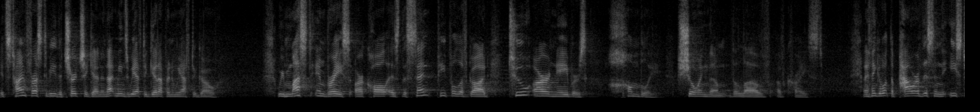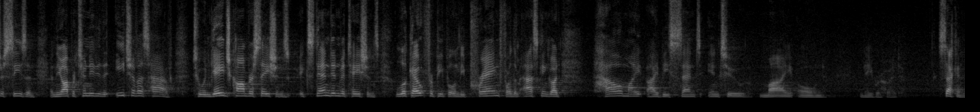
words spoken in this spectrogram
it's time for us to be the church again, and that means we have to get up and we have to go. We must embrace our call as the sent people of God to our neighbors humbly, showing them the love of Christ. And I think about the power of this in the Easter season and the opportunity that each of us have to engage conversations, extend invitations, look out for people, and be praying for them, asking God, how might I be sent into my own neighborhood? Second,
